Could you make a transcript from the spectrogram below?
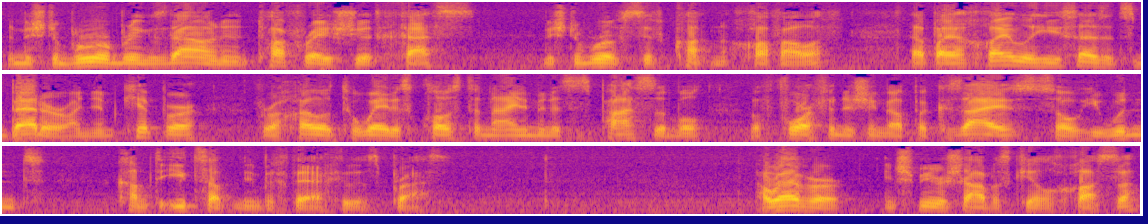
the Mishnah Berurah brings down in Taf Shut Ches, Mishnah Berurah of Sif Katan Chaf Aleph, that by a chayla he says it's better on Yom Kippur for a chayla to wait as close to nine minutes as possible before finishing up a kazayas, so he wouldn't come to eat something b'chtei achilas pras. However, in Shemiras Shabbos Kehilchasa,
